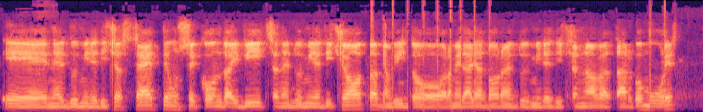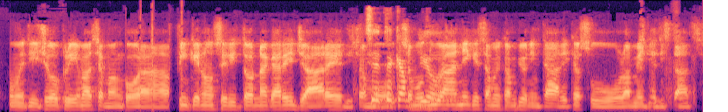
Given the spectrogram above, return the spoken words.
e nel 2017, un secondo a Ibiza nel 2018, abbiamo vinto la medaglia d'oro nel 2019 a Targo Mures. Come ti dicevo prima, siamo ancora finché non si ritorna a gareggiare, diciamo, siamo due anni che siamo i campioni in carica sulla media distanza.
